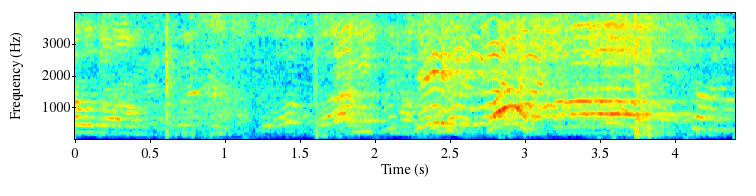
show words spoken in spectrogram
Auto. Bravissima. Sono...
